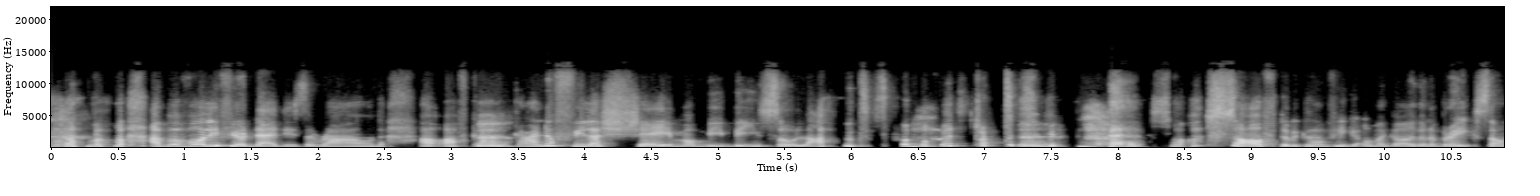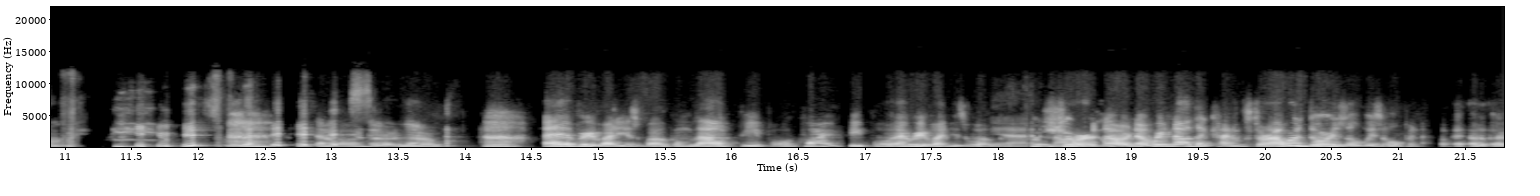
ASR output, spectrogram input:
Above all, if your dad is around, I, I kind of feel ashamed of me being so loud. So I try to speak so soft because I'm thinking, oh my god, I'm gonna break something. in this place." no, no, no. Everybody is welcome. Loud people, quiet people, everybody is welcome. Yeah, for no, sure. No, no, we're not that kind of store. Our door is always open. Uh, uh, uh,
